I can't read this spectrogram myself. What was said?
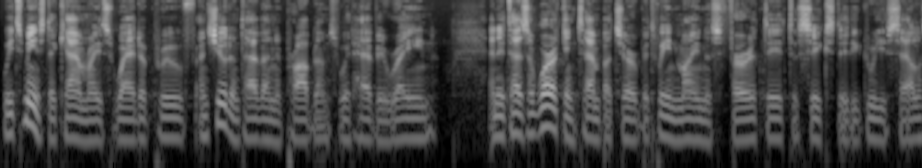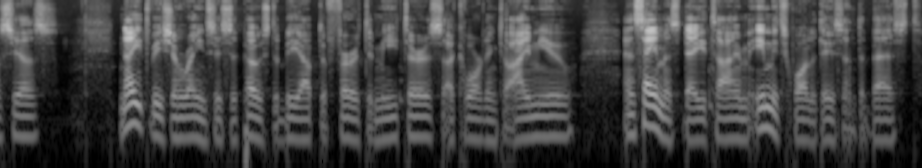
which means the camera is weatherproof and shouldn't have any problems with heavy rain. And it has a working temperature between minus 30 to 60 degrees Celsius. Night vision range is supposed to be up to 30 meters according to Imou, and same as daytime, image quality isn't the best.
